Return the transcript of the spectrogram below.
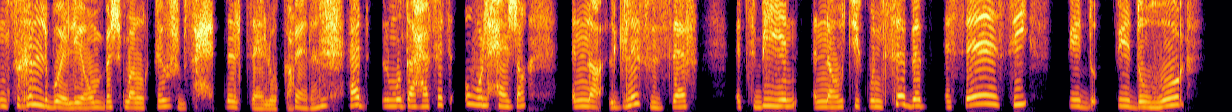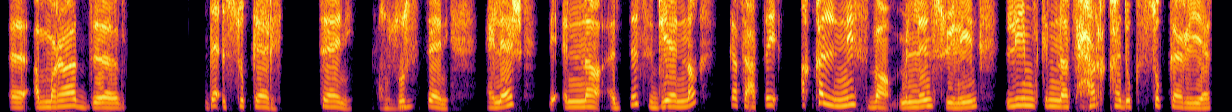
نتغلبوا عليهم باش ما نلقيوش بصحتنا التهلكة؟ فعلا. هاد المضاعفات أول حاجة أن الجلاس بزاف تبين أنه تيكون سبب أساسي في في ظهور آه، أمراض داء السكري الثاني الخصوص الثاني. علاش؟ لأن الذات ديالنا كتعطي أقل نسبة من الإنسولين اللي يمكننا تحرق هذوك السكريات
